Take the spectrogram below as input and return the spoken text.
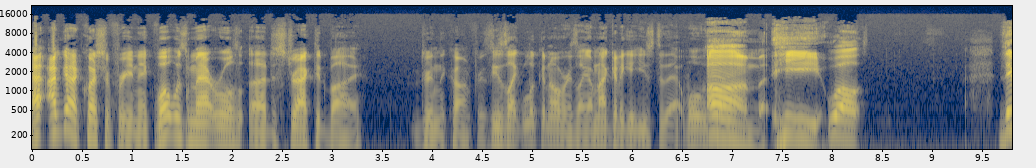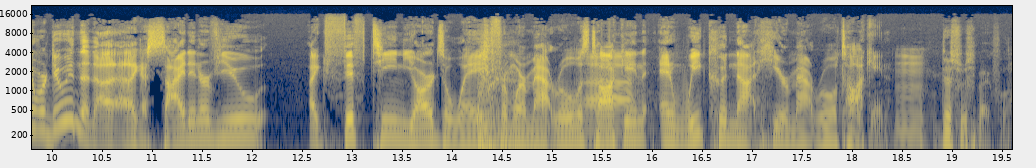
I, I've got a question for you, Nick. What was Matt Rhule uh, distracted by during the conference? He's like looking over. He's like, I'm not going to get used to that. What was that? Um, he well, they were doing the uh, like a side interview like 15 yards away from where Matt Rhule was talking, and we could not hear Matt Rhule talking. Disrespectful.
